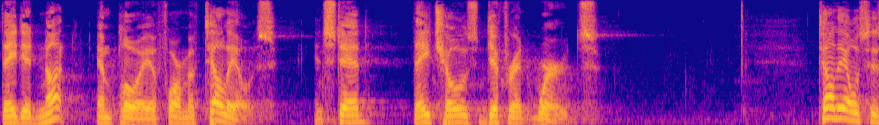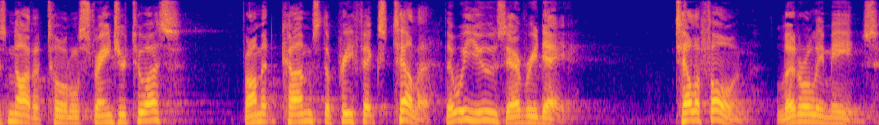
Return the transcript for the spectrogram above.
they did not employ a form of teleios. Instead, they chose different words. Teleios is not a total stranger to us. From it comes the prefix tele that we use every day. Telephone literally means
